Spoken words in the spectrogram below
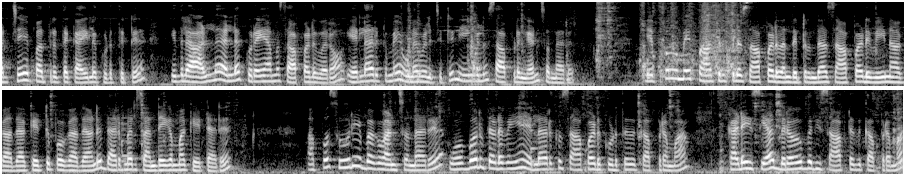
அட்சய பாத்திரத்தை கையில் கொடுத்துட்டு இதில் அள்ள அள்ள குறையாமல் சாப்பாடு வரும். எல்லாருக்குமே உணவளிச்சிட்டு நீங்களும் சாப்பிடுங்கன்னு சொன்னார். எப்பவுமே பாத்திரத்தில் சாப்பாடு வந்துட்டு இருந்தா சாப்பாடு வீணாகாதா கெட்டு போகாதான்னு தர்மர் சந்தேகமாக கேட்டார். அப்போ சூரிய பகவான் சொன்னார் ஒவ்வொரு தடவையும் எல்லாருக்கும் சாப்பாடு கொடுத்ததுக்கு அப்புறமா கடைசியாக திரௌபதி சாப்பிட்டதுக்கு அப்புறமா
